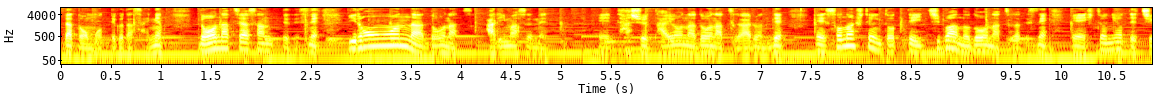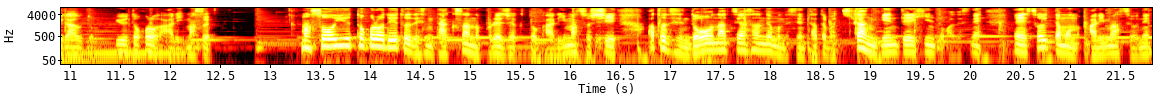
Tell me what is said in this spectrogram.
だと思ってくださいね。ドーナツ屋さんってですね、いろんなドーナツありますよね。え多種多様なドーナツがあるんで、えその人にとって一番のドーナツがですね、え人によって違うというところがあります。まあそういうところで言うとですね、たくさんのプロジェクトがありますし、あとですね、ドーナツ屋さんでもですね、例えば期間限定品とかですね、えー、そういったものありますよね。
